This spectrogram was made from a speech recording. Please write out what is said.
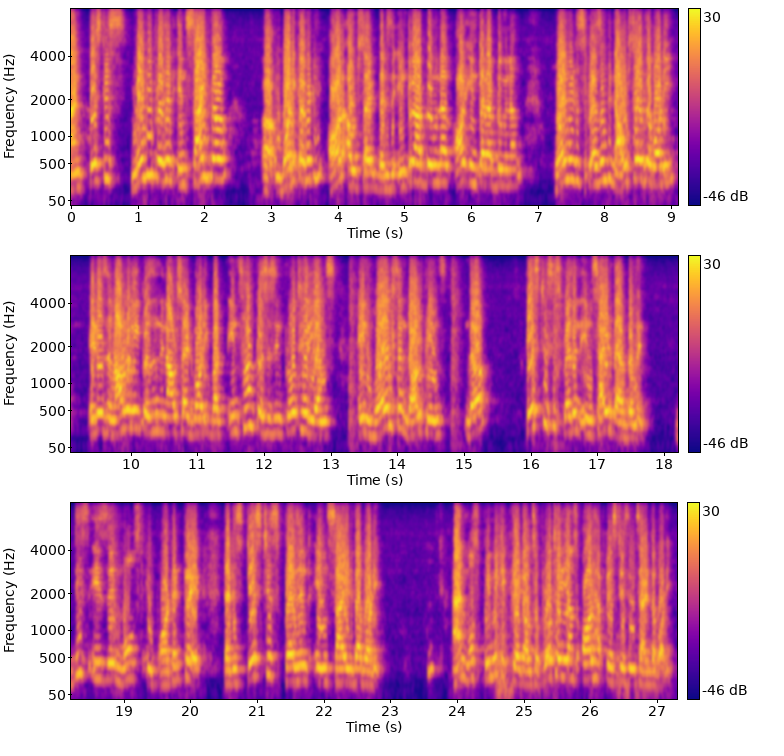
and testis may be present inside the uh, body cavity or outside. That is the intra-abdominal or interabdominal. When it is present in outside the body it is normally present in outside body but in some cases in protherians in whales and dolphins the testis is present inside the abdomen. This is a most important trait. That is testis present inside the body. And most primitive trait also. Protherians all have testes inside the body.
